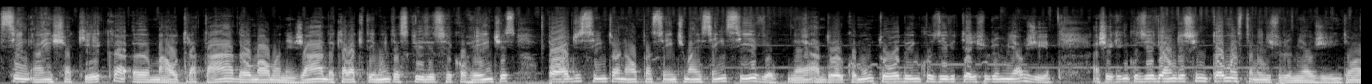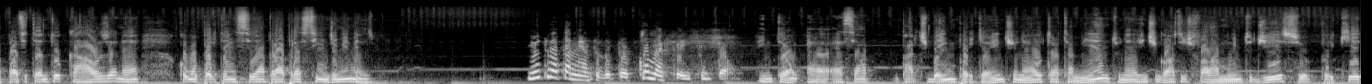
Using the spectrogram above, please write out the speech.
Sim, a enxaqueca uh, mal tratada ou mal manejada, aquela que tem muitas crises recorrentes, pode sim tornar o paciente mais sensível né, à dor como um todo, inclusive ter fibromialgia. A enxaqueca, inclusive, é um dos sintomas também de fibromialgia, então ela pode ser tanto causa, né, como pertencer à própria síndrome mesmo. E o tratamento, doutor, como é feito então? Então, é, essa é a parte bem importante, né? O tratamento, né? A gente gosta de falar muito disso porque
